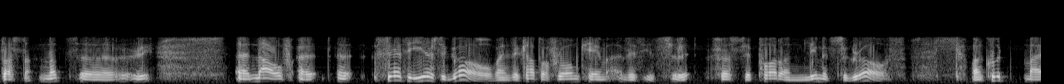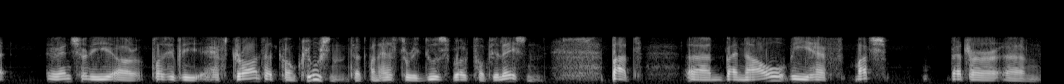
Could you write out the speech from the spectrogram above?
does not. Uh, re- uh, now, uh, uh, 30 years ago, when the Club of Rome came with its first report on limits to growth, one could eventually or possibly have drawn that conclusion that one has to reduce world population. But um, by now, we have much better um,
